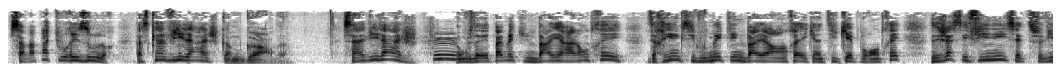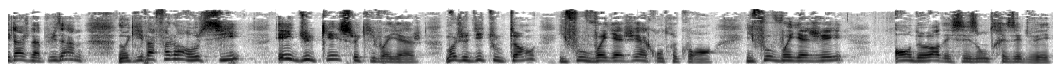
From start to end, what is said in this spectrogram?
ça ne va pas tout résoudre. Parce qu'un village comme Gordes, c'est un village. Hmm. Donc vous n'allez pas mettre une barrière à l'entrée. Rien que si vous mettez une barrière à l'entrée avec un ticket pour entrer, déjà c'est fini, ce village n'a plus d'âme. Donc il va falloir aussi éduquer ceux qui voyagent. Moi je dis tout le temps, il faut voyager à contre-courant. Il faut voyager en dehors des saisons très élevées.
